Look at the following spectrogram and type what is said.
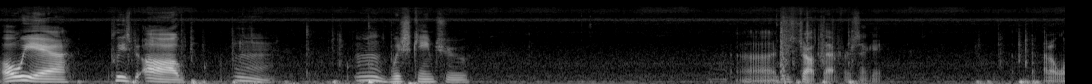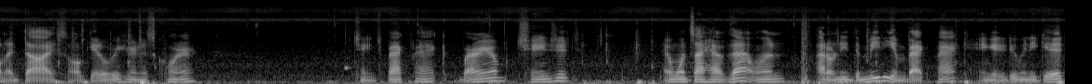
Oh, yeah. Please be... Oh. Mm. Mm, wish came true. Uh, just drop that for a second. I don't want to die, so I'll get over here in this corner. Change backpack. Barium. Change it. And once I have that one, I don't need the medium backpack. Ain't gonna do me any good.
